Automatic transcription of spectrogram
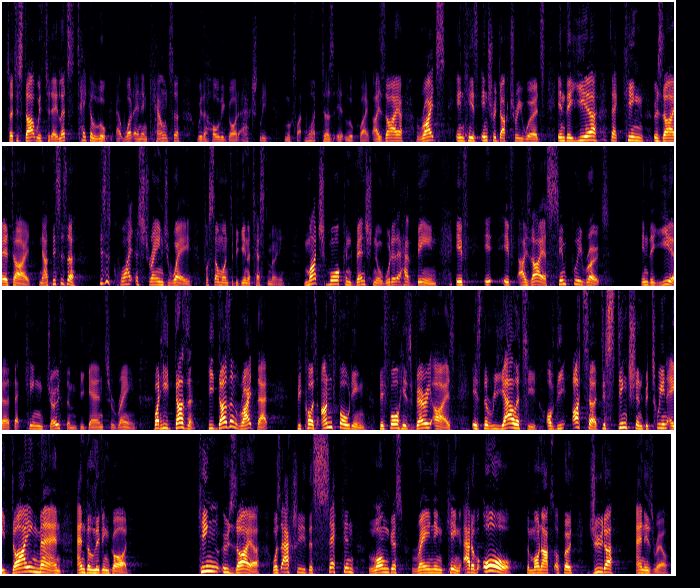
So, to start with today, let's take a look at what an encounter with a holy God actually looks like. What does it look like? Isaiah writes in his introductory words in the year that King Uzziah died. Now, this is, a, this is quite a strange way for someone to begin a testimony. Much more conventional would it have been if, if Isaiah simply wrote in the year that King Jotham began to reign. But he doesn't. He doesn't write that because unfolding before his very eyes is the reality of the utter distinction between a dying man and the living God. King Uzziah was actually the second longest reigning king out of all the monarchs of both Judah and Israel.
